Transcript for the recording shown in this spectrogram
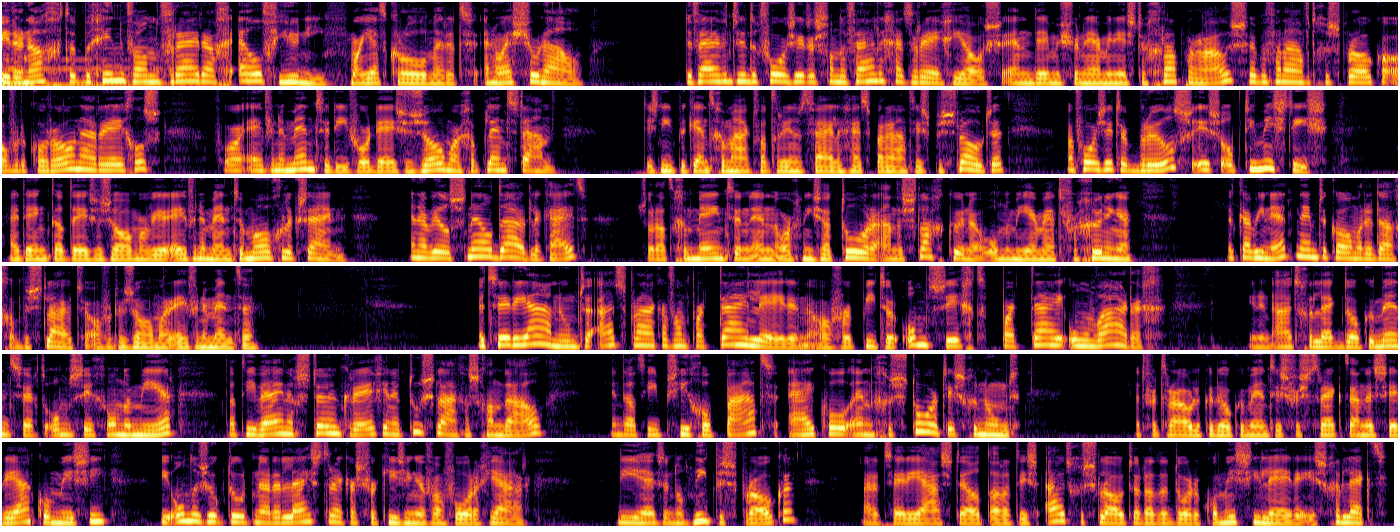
Middernacht, het begin van vrijdag 11 juni. Mariette Krol met het NOS-journaal. De 25 voorzitters van de veiligheidsregio's en demissionair minister Grapperhaus... hebben vanavond gesproken over de coronaregels... voor evenementen die voor deze zomer gepland staan. Het is niet bekendgemaakt wat er in het Veiligheidsberaad is besloten... maar voorzitter Bruls is optimistisch. Hij denkt dat deze zomer weer evenementen mogelijk zijn. En hij wil snel duidelijkheid, zodat gemeenten en organisatoren aan de slag kunnen... onder meer met vergunningen... Het kabinet neemt de komende dag een besluit over de zomerevenementen. Het CDA noemt de uitspraken van partijleden over Pieter Omtzigt partijonwaardig. In een uitgelekt document zegt Omtzigt onder meer dat hij weinig steun kreeg in het toeslagenschandaal en dat hij psychopaat, eikel en gestoord is genoemd. Het vertrouwelijke document is verstrekt aan de CDA-commissie die onderzoek doet naar de lijsttrekkersverkiezingen van vorig jaar. Die heeft het nog niet besproken, maar het CDA stelt dat het is uitgesloten dat het door de commissieleden is gelekt.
